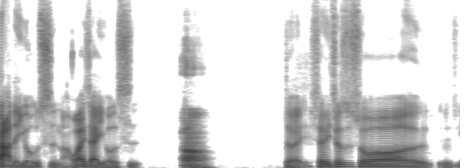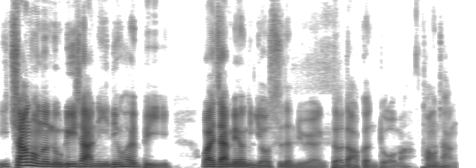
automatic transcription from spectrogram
大的优势嘛，外在优势。嗯，对，所以就是说，相同的努力下，你一定会比。外在没有你优势的女人得到更多嘛？通常，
